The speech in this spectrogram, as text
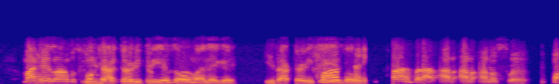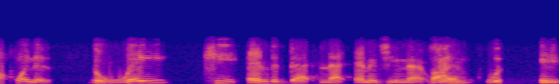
my headline was He's not thirty three years old, my nigga. He's not thirty three Fine, years old. fine, but I, I, I, don't- I. My point is the way he ended that and that energy in that Fine. room was a,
